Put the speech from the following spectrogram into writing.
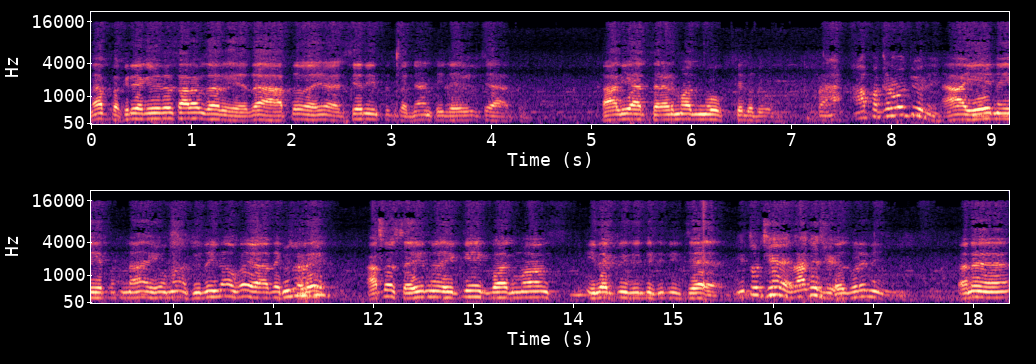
ના પકડી ગયું તો સારા સારું છે. આ તો હશે નહીં કલ્યાણ થઈ રહ્યું છે આ તો. ખાલી આ ત્રણમાં જ મોક્ષ છે બધું. આ- પકડવો જોઈએ ને? હા એ નહીં પણ ના એમાં જુદી ના હોય. આ જુદું આ તો શરીરના એક એક ભાગમાં ઇલેક્ટ્રિસિટી છે. એ તો છે લાગે છે. પડે ને? અને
